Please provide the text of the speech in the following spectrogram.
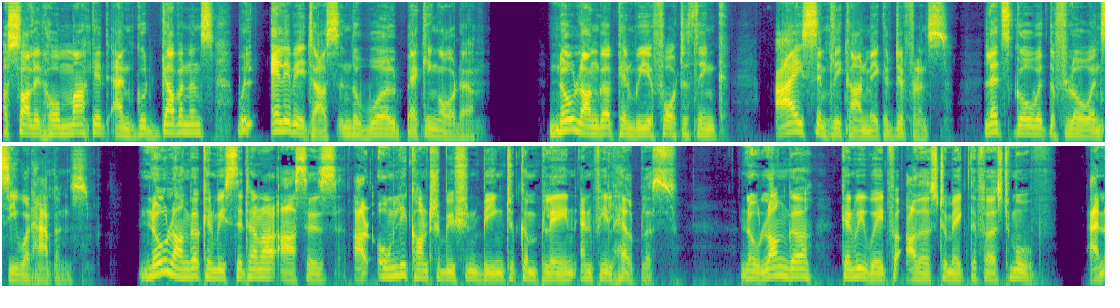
a solid home market, and good governance will elevate us in the world pecking order. No longer can we afford to think, I simply can't make a difference. Let's go with the flow and see what happens. No longer can we sit on our asses, our only contribution being to complain and feel helpless. No longer can we wait for others to make the first move. An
